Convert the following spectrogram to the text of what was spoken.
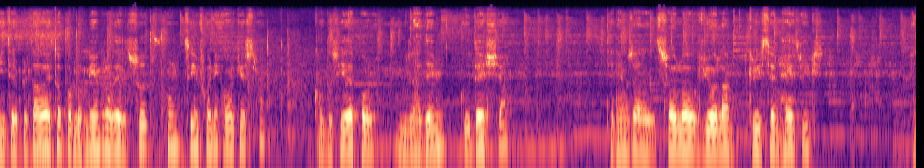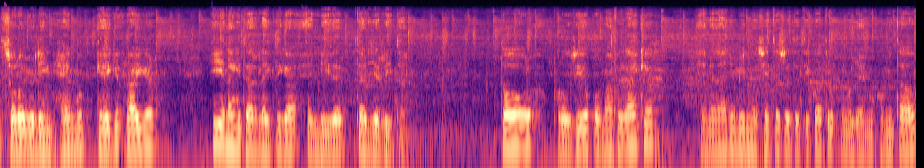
interpretado esto por los miembros del Funk Symphony Orchestra, conducida por Miladem Gudesha. Tenemos al solo viola Christian Hedrigs, el solo violín Helmut Geiger y en la guitarra eléctrica el líder Terje Ritter. Todo producido por Manfred Eicher en el año 1974, como ya hemos comentado,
